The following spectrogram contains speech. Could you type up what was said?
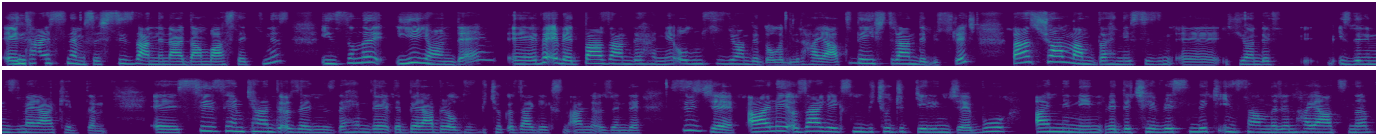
E, tersine mesela siz de annelerden bahsettiniz. İnsanı iyi yönde e, ve evet bazen de hani olumsuz yönde de olabilir hayatı değiştiren de bir süreç. Ben şu anlamda hani sizin e, yönde izleniminizi merak ettim. Ee, siz hem kendi özelinizde hem de, de beraber olduğunuz birçok özel gereksinim anne özelinde sizce aileye özel gereksinim bir çocuk gelince bu annenin ve de çevresindeki insanların hayatını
